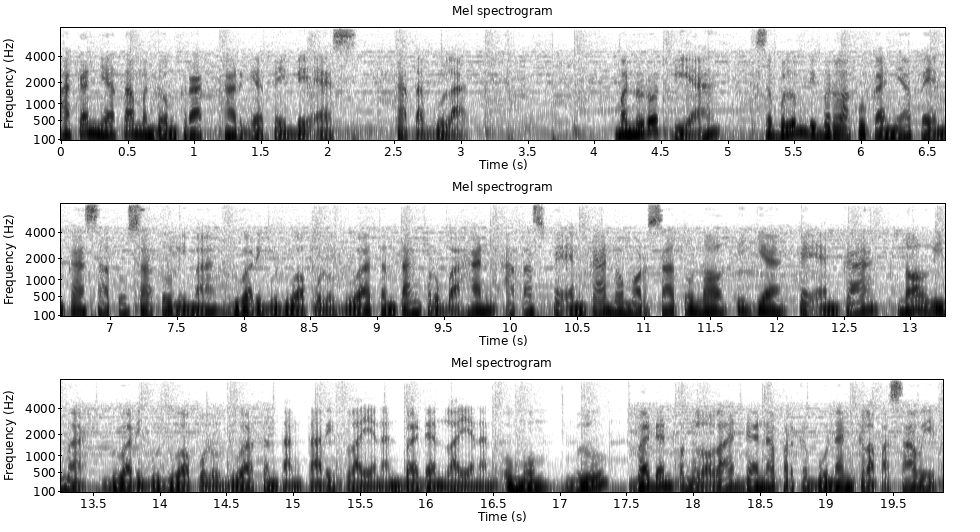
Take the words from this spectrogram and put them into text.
akan nyata mendongkrak harga TBS, kata Gulat. Menurut dia, Sebelum diberlakukannya PMK 115-2022 tentang perubahan atas PMK nomor 103 PMK 05-2022 tentang tarif layanan Badan Layanan Umum (BLU), Badan Pengelola Dana Perkebunan Kelapa Sawit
